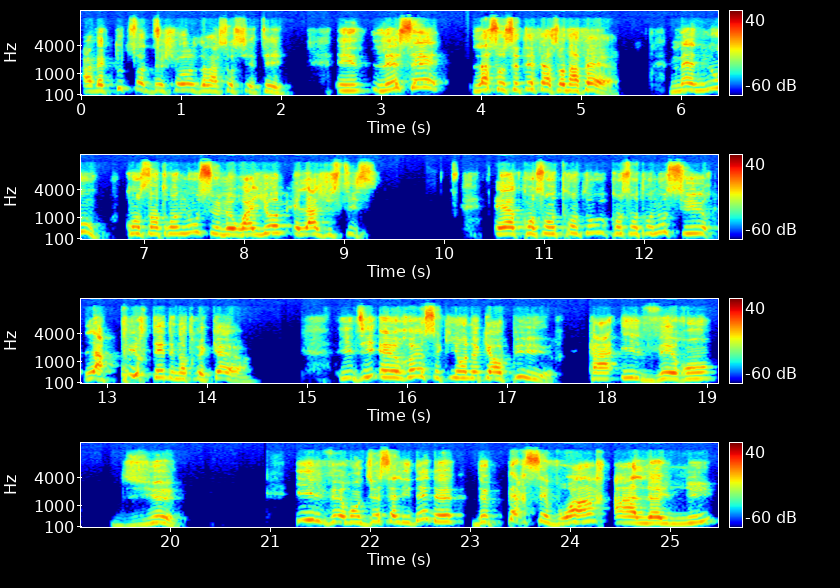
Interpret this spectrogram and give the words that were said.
avec toutes sortes de choses dans la société et laissez la société faire son affaire. Mais nous, concentrons-nous sur le royaume et la justice. Et concentrons-nous concentrons sur la pureté de notre cœur. Il dit, heureux ceux qui ont le cœur pur, car ils verront Dieu ils verront Dieu. C'est l'idée de, percevoir à l'œil nu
